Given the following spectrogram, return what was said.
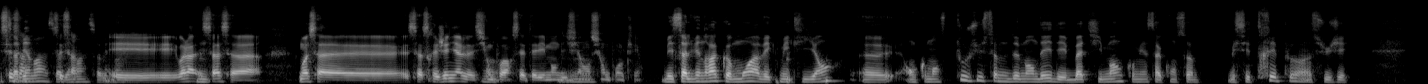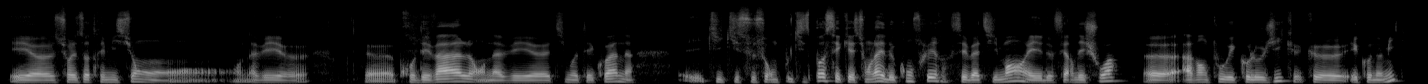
Ça, viendra, ça, viendra, ça. Et voilà, mm. ça, ça, moi, ça, ça serait génial si on pouvait avoir cet élément différenciant pour le client. Mais ça le viendra comme moi avec mes clients. Euh, on commence tout juste à me demander des bâtiments, combien ça consomme. Mais c'est très peu un sujet. Et euh, sur les autres émissions, on, avait euh, Prodeval, on avait Timothée Kwan, qui, qui, se sont, qui se posent ces questions-là et de construire ces bâtiments et de faire des choix avant tout écologiques que économiques.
